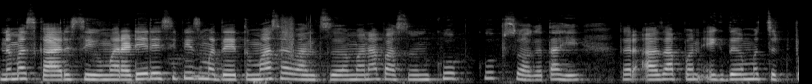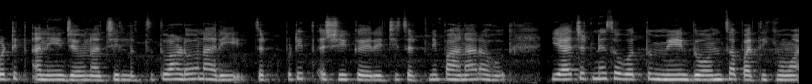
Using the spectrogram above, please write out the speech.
नमस्कार शिव मराठी रेसिपीजमध्ये तुम्हा सर्वांचं मनापासून खूप खूप स्वागत आहे. तर आज आपण एकदम चटपटीत आणि जेवणाची लज्जत वाढवणारी चटपटीत अशी कैरीची चटणी पाहणार आहोत. या चटणीसोबत तुम्ही दोन चपाती किंवा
